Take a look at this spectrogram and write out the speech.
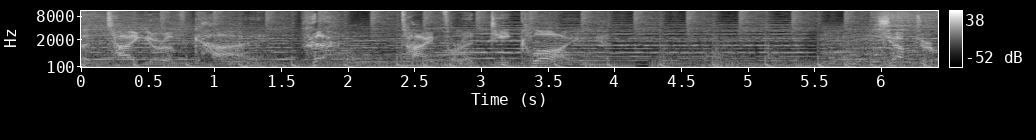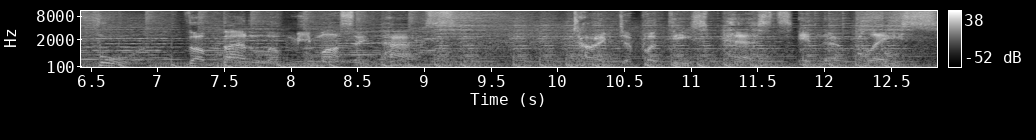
The Tiger of Kai. Time for a declawing. Chapter 4 the Battle of Mimase Pass. Time to put these pests in their place.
